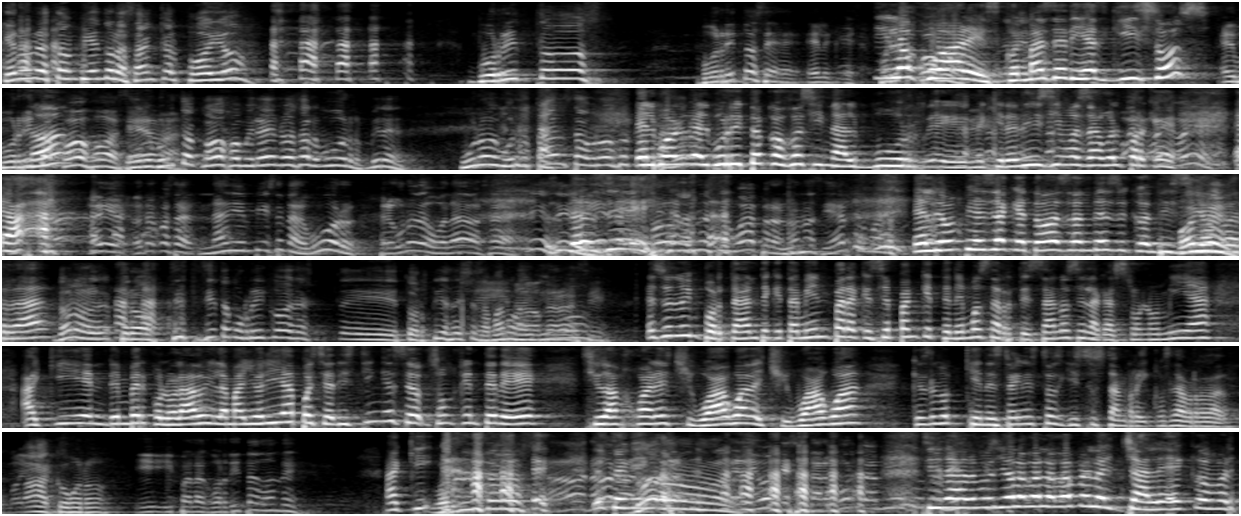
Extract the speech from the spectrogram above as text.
¿Qué no le están viendo la zanca al pollo? Burritos. Burritos, eh, el, el Estilo burrito cojo. Juárez, con más de 10 guisos. El burrito ¿no? cojo, El llama. burrito cojo, miren, no es albur, miren. Uno de burrito tan sabroso. que El, bur- el burrito cojo sin albur, eh, mi queridísimo Saúl, porque... oye, oye. Ah, ah, Oye, otra cosa, nadie empieza en albur, pero uno de volada, o sea. Sí, sí. Pero sí. Todo el mundo es igual, pero no, no es cierto, mano. el león piensa que todos son de su condición, Oye, ¿verdad? No, no, pero sí, sí está muy rico, este, tortillas hechas a Sí, mano no, ahí claro, mismo. sí. Eso es lo importante, que también para que sepan que tenemos artesanos en la gastronomía aquí en Denver, Colorado, y la mayoría pues se distinguen, se- son gente de Ciudad Juárez, Chihuahua, de Chihuahua, que es lo, quienes traen estos guisos tan ricos, la verdad. Ah, cómo no. ¿Y, y para la gordita dónde? Aquí... Gorditas. Ah, Yo estoy no, no, no, no. Te digo que sin albur también. Sin también. albur, yo luego, luego me lo enchaleco, hombre.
